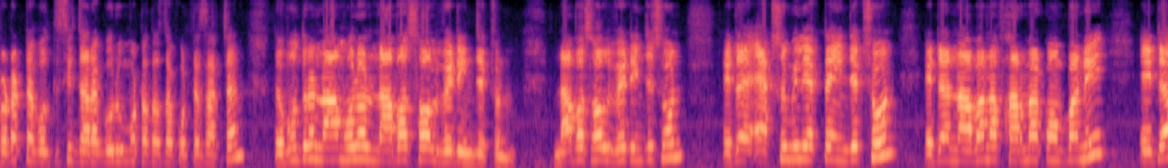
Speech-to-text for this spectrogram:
প্রোডাক্টটা বলতেছি যারা গরু মোটা তাজা করতে চাচ্ছেন। তো বন্ধুরা, নাম হলো নাবাসল ভেট ইঞ্জেকশন নাবাসল ভেট ইঞ্জেকশন এটা একশো মিলি একটা ইঞ্জেকশন এটা নাবানা ফার্মা কোম্পানি এটা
